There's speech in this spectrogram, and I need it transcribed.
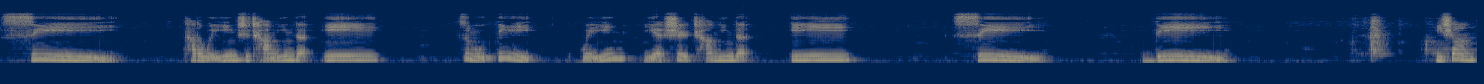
C，它的尾音是长音的 E。字母 D 尾音。也是长音的 e c d。以上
